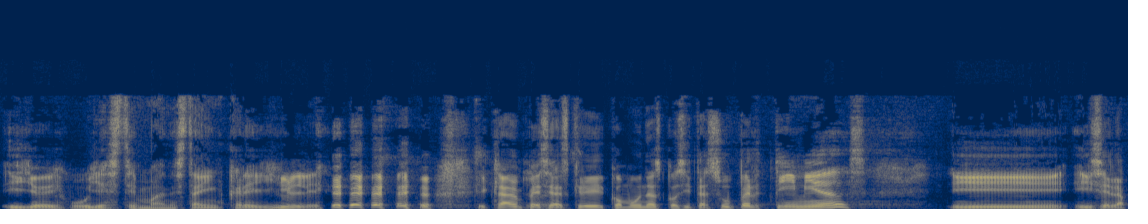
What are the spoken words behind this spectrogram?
Y yo dije, uy, este man está increíble. y claro, empecé a escribir como unas cositas súper tímidas. Y, y se la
